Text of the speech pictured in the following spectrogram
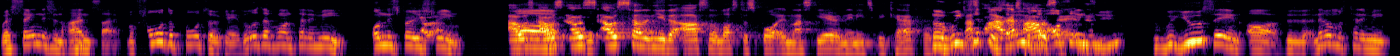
We're saying this in hindsight. Before the Porto games, what was everyone telling me on this very stream? I was, I Oh. was, I was, oh. I was telling you that Arsenal lost to Sporting last year, and they need to be careful. No, we that's said what, I, this. that's I what I was saying. interview, we- you were saying, oh, da, da, da," and everyone was telling me,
